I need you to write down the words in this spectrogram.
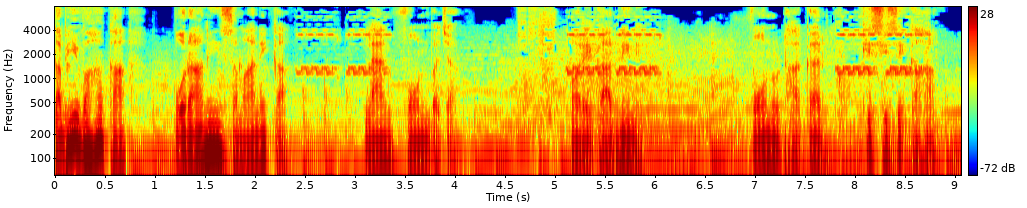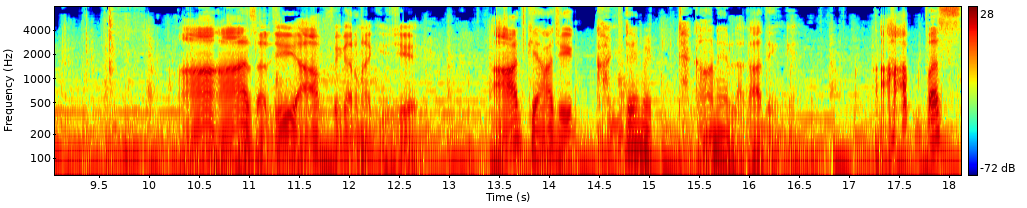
तभी वहाँ का पुराने जमाने का लैंड फ़ोन बजा। और एक आदमी ने फ़ोन उठाकर किसी से कहा हाँ हाँ सर जी, आप फ़िक्र ना कीजिए। आज के आज एक घंटे में ठिकाने लगा देंगे। आप बस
